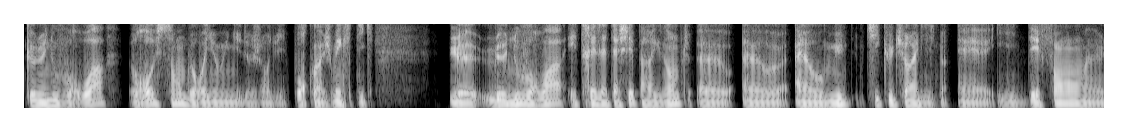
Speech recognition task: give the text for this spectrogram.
que le nouveau roi ressemble au Royaume-Uni d'aujourd'hui. Pourquoi? Je m'explique. Le, nouveau roi est très attaché, par exemple, euh, euh, au multiculturalisme. Euh, il défend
